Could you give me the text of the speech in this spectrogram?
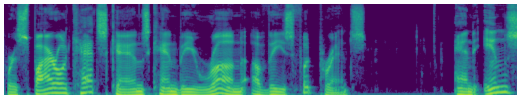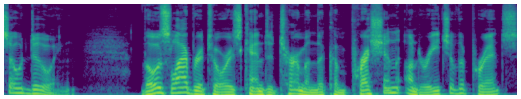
where spiral CAT scans can be run of these footprints, and in so doing, those laboratories can determine the compression under each of the prints,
